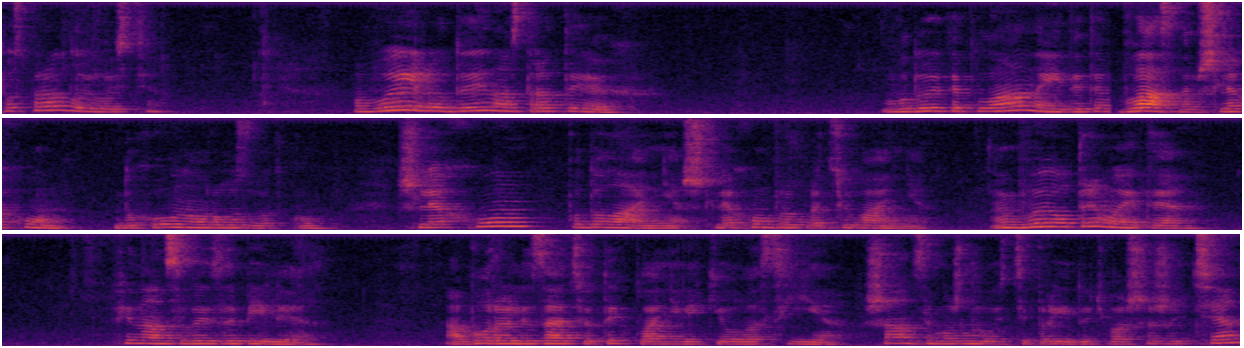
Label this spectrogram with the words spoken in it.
По справедливості. Ви людина, стратег. Будуєте плани і йдете власним шляхом духовного розвитку, шляхом подолання, шляхом пропрацювання. Ви отримаєте фінансове ізобілія або реалізацію тих планів, які у вас є. Шанси, можливості прийдуть в ваше життя.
